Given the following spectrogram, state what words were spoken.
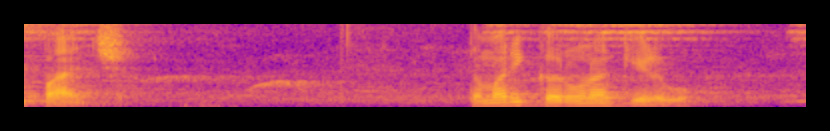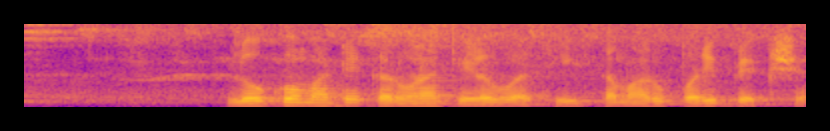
પાંચ તમારી કરુણા કેળવો. લોકો માટે કરુણા કેળવવાથી તમારું પરિપ્રેક્ષ્ય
